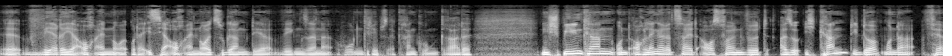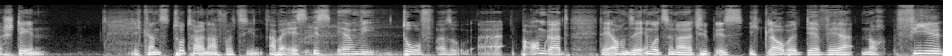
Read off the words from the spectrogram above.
äh, wäre ja auch ein Neu oder ist ja auch ein Neuzugang, der wegen seiner Hodenkrebserkrankung gerade nicht spielen kann und auch längere Zeit ausfallen wird. Also ich kann die Dortmunder verstehen. Ich kann es total nachvollziehen. Aber es ist irgendwie doof. Also äh, Baumgart, der ja auch ein sehr emotionaler Typ ist, ich glaube, der wäre noch viel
